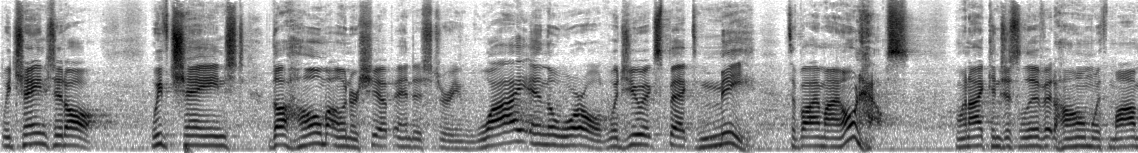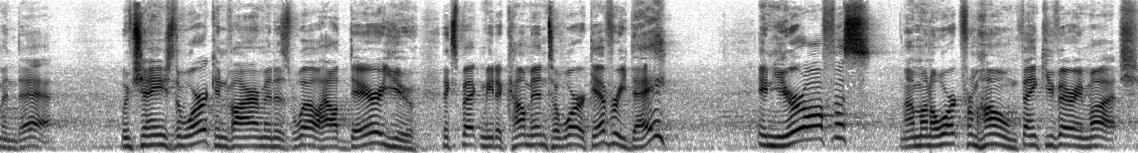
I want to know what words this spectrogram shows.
We changed it all. We've changed the home ownership industry. Why in the world would you expect me to buy my own house? when I can just live at home with mom and dad. We've changed the work environment as well. How dare you expect me to come into work every day in your office? I'm going to work from home. Thank you very much.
